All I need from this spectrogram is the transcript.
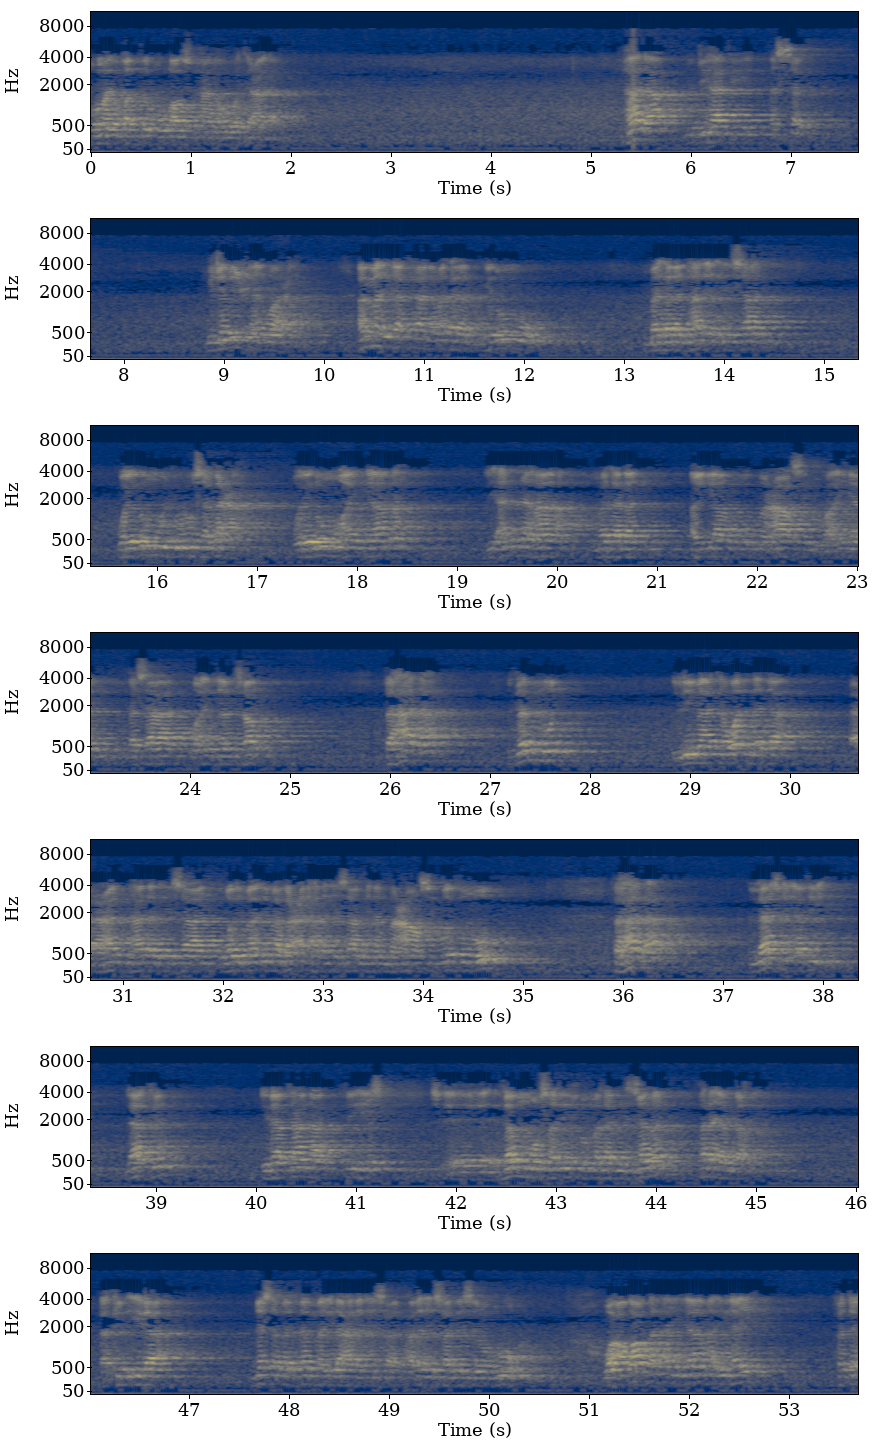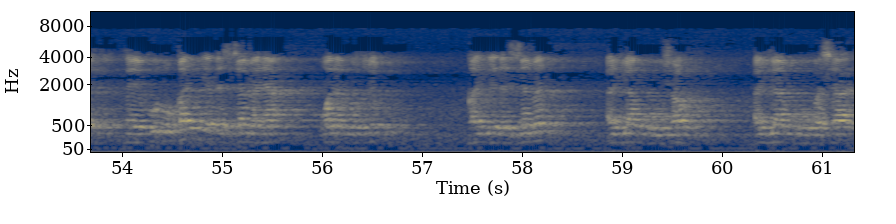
وما يقدره الله سبحانه وتعالى. هذا من جهة السبب بجميع أنواعه. أما إذا كان مثلا يذم مثلا هذا الإنسان ويذم الجلوس معه ويذم أيامه لأنها مثلا أيام معاصي وأيام فساد وأيام شر فهذا ذم لما تولد عن هذا الإنسان ولما لما فعل هذا الإنسان من المعاصي والذنوب. فهذا لا شيء فيه. لكن إذا كان فيه ذم صريح مثلا للزمن فلا ينبغي. لكن إذا نسب الذم إلى هذا الإنسان هذا الإنسان ليس مبروك وأضاف الأيام إليه فيكون قيد الزمن ولم يطلقه. قيد الزمن أيامه شر أيامه فساد.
